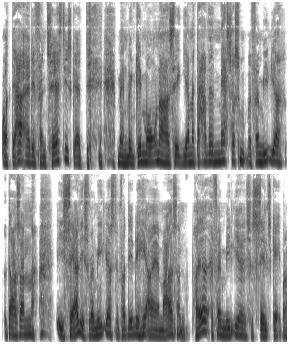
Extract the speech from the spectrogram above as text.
og der er det fantastisk, at man gennem årene har set, jamen der har været masser af familier, der er sådan, i særligt familier, for det, det her er meget sådan præget af familieselskaber.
